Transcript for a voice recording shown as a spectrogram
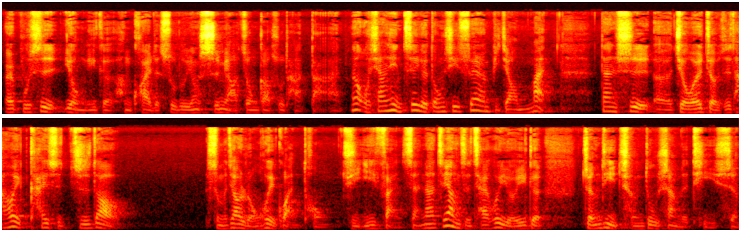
而不是用一个很快的速度，用十秒钟告诉他答案。那我相信这个东西虽然比较慢，但是呃，久而久之，他会开始知道什么叫融会贯通、举一反三，那这样子才会有一个整体程度上的提升。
